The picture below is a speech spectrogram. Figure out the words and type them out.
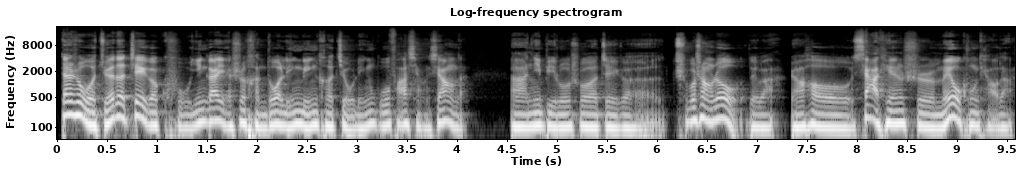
但是我觉得这个苦应该也是很多零零和九零无法想象的。啊，你比如说这个吃不上肉，对吧？然后夏天是没有空调的，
